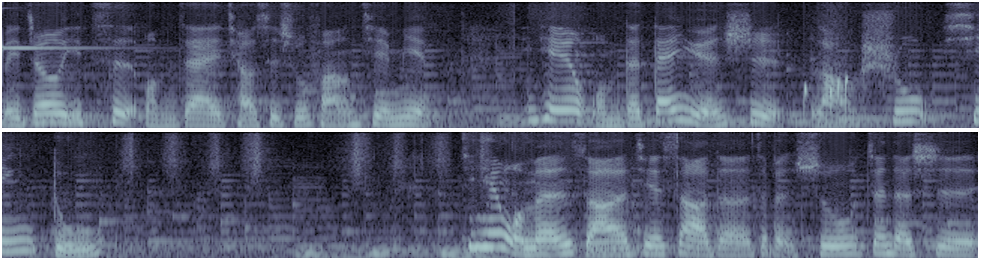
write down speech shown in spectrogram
每周一次我们在乔氏书房见面。今天我们的单元是老书新读。今天我们所要介绍的这本书，真的是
